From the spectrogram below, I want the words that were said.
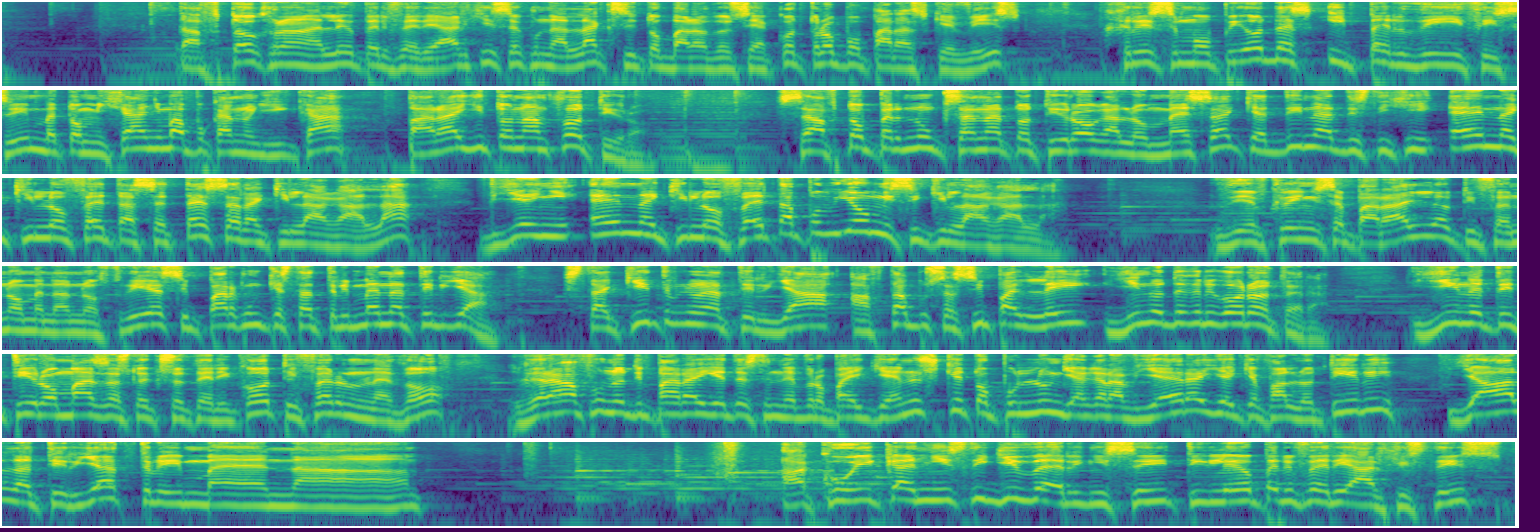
Ταυτόχρονα, λέει ο Περιφερειάρχης, έχουν αλλάξει τον παραδοσιακό τρόπο Παρασκευής χρησιμοποιώντας υπερδιήθηση με το μηχάνημα που κανονικά παράγει τον ανθότυρο. Σε αυτό περνούν ξανά το τυρόγαλο μέσα και αντί να αντιστοιχεί ένα κιλό φέτα σε τέσσερα κιλά γάλα, βγαίνει ένα κιλό φέτα από δυόμιση κιλά γάλα. Διευκρίνησε παράλληλα ότι οι φαινόμενα νοθρίας υπάρχουν και στα τριμμένα τυριά. Στα κίτρινα τυριά, αυτά που σας είπα λέει γίνονται γρηγορότερα. Γίνεται η τυρομάζα στο εξωτερικό, τη φέρνουν εδώ, γράφουν ότι παράγεται στην Ευρωπαϊκή Ένωση και το πουλούν για γραβιέρα, για κεφαλοτήρι, για άλλα τυριά τριμμένα. Ακούει κανείς στην κυβέρνηση τι λέει ο Περιφερειάρχης της;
